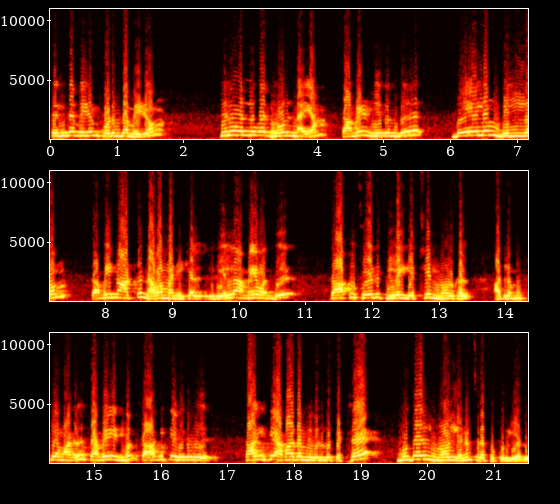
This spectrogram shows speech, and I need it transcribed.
செந்தமிழும் கொடுந்தமிழும் திருவள்ளுவர் நூல் நயம் தமிழ் விருந்து வேலும் வில்லும் தமிழ்நாட்டு நவமணிகள். இது எல்லாமே வந்து ராப்பு சேது பிள்ளை இயற்றிய நூல்கள். அதுல முக்கியமானது தமிழ் இன்பம் சாகித்ய விருது. சாகித்ய அகாதமி விருது பெற்ற முதல் நூல் எனும் சிறப்புக்குரியது.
